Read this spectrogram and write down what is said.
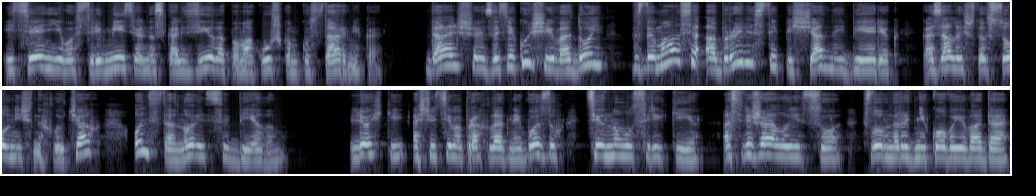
и тень его стремительно скользила по макушкам кустарника. Дальше, за текущей водой, вздымался обрывистый песчаный берег. Казалось, что в солнечных лучах он становится белым. Легкий, ощутимо прохладный воздух тянул с реки, освежал лицо, словно родниковая вода,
